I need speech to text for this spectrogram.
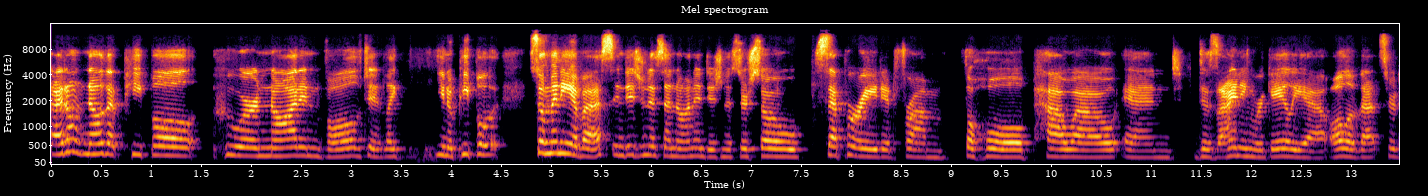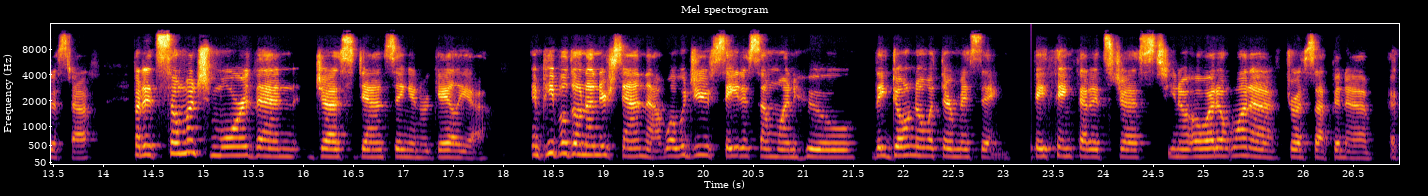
I don't know that people who are not involved in, like, you know, people, so many of us, Indigenous and non Indigenous, are so separated from the whole powwow and designing regalia, all of that sort of stuff. But it's so much more than just dancing and regalia. And people don't understand that. What would you say to someone who they don't know what they're missing? They think that it's just you know oh i don't want to dress up in a, a,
